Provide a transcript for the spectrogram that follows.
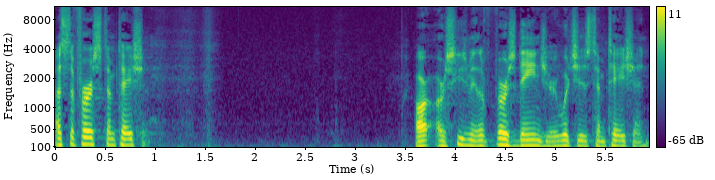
That's the first temptation. Or, or, excuse me, the first danger, which is temptation.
